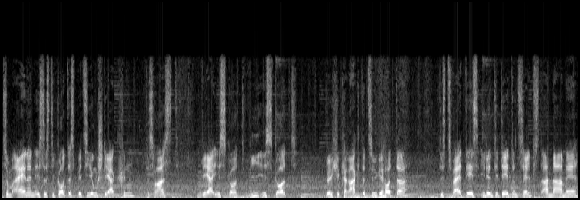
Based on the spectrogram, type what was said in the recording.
Zum einen ist es die Gottesbeziehung stärken, das heißt, wer ist Gott, wie ist Gott, welche Charakterzüge hat er. Das zweite ist Identität und Selbstannahme,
